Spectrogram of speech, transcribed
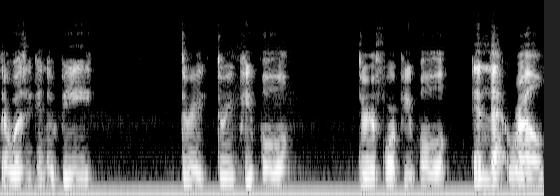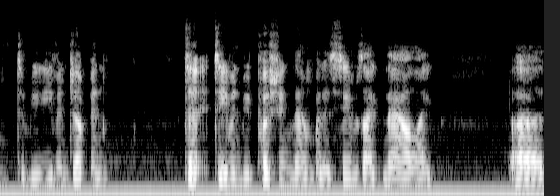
there wasn't going to be three three people three or four people in that realm to be even jumping to, to even be pushing them. But it seems like now like uh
